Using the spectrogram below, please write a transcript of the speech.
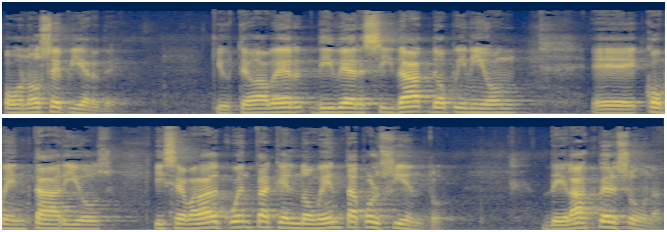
o no se pierde. Y usted va a ver diversidad de opinión, eh, comentarios, y se va a dar cuenta que el 90% de las personas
